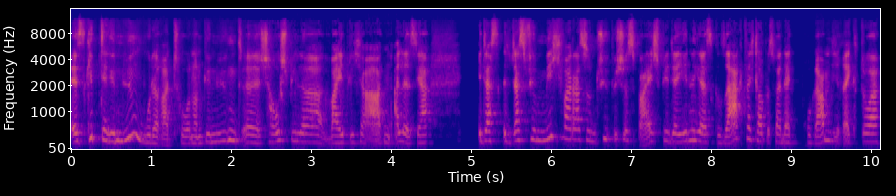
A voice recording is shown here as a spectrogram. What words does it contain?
es gibt ja genügend Moderatoren und genügend äh, Schauspieler weiblicher Arten, alles, ja. Das, das für mich war das so ein typisches Beispiel, derjenige, der es gesagt hat, ich glaube, das war der Programmdirektor,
